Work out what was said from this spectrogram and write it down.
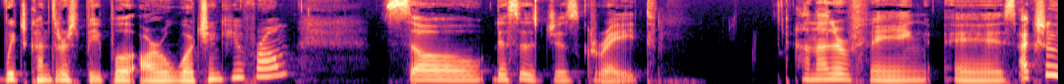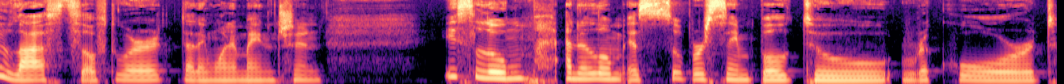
which countries people are watching you from. So this is just great. Another thing is actually last software that I want to mention is Loom, and Loom is super simple to record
